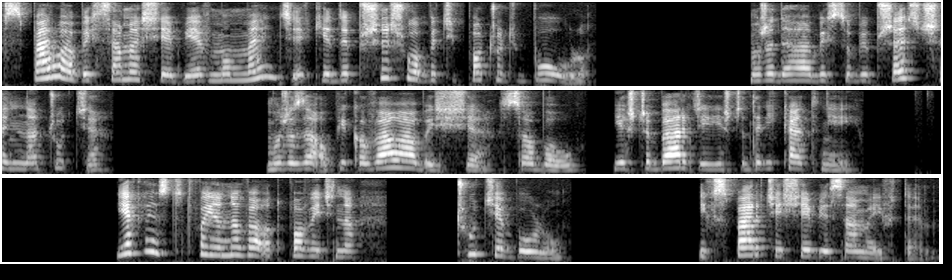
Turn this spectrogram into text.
wsparłabyś sama siebie w momencie, kiedy przyszłoby ci poczuć ból. Może dałabyś sobie przestrzeń na czucie. Może zaopiekowałabyś się sobą jeszcze bardziej, jeszcze delikatniej. Jaka jest Twoja nowa odpowiedź na czucie bólu i wsparcie siebie samej w tym?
